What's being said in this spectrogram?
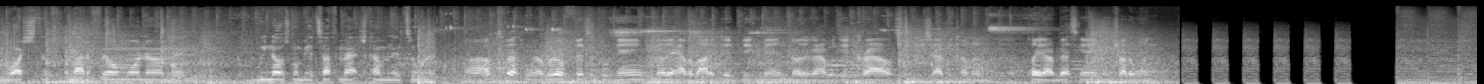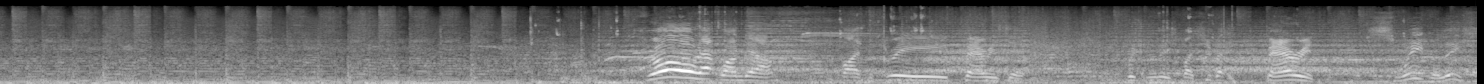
We watched a lot of film on them, and we know it's going to be a tough match coming into it. Uh, I'm expecting a real physical game. We know they have a lot of good big men. We know they're going to have a good crowd, so we just have to come and play our best game and try to win. Throw that one down. Five for three, buries it. Quick release by Schubert, buried. Sweet release.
